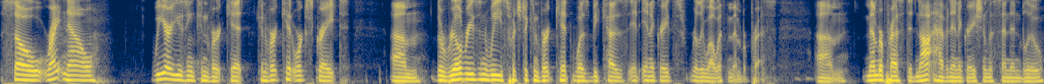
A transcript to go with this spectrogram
So right now, we are using ConvertKit. ConvertKit works great. Um, the real reason we switched to ConvertKit was because it integrates really well with MemberPress. Um, MemberPress did not have an integration with Sendinblue.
